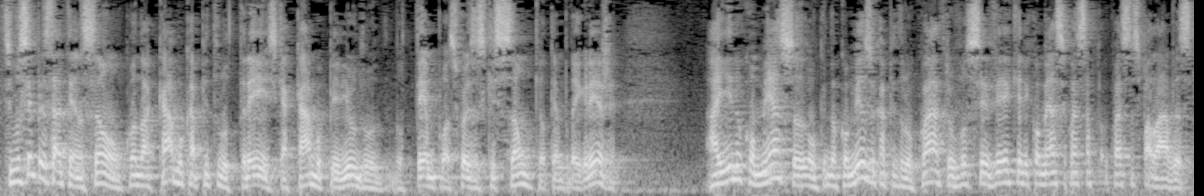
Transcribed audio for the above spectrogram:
Se você prestar atenção, quando acaba o capítulo 3, que acaba o período do tempo, as coisas que são, que é o tempo da igreja, Aí no começo, no começo do capítulo 4, você vê que ele começa com, essa, com essas palavras.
